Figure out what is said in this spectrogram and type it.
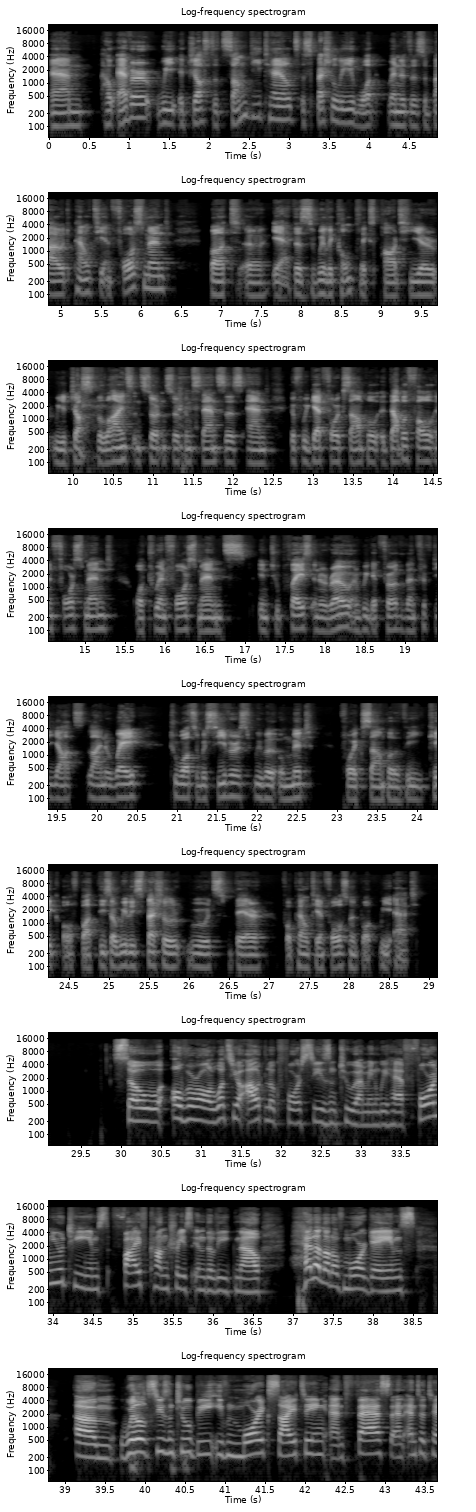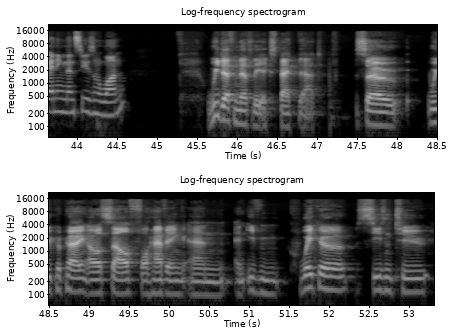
Um, however, we adjusted some details, especially what when it is about penalty enforcement. But uh, yeah, this is a really complex part here. We adjust the lines in certain circumstances, and if we get, for example, a double foul enforcement or two enforcements into place in a row, and we get further than 50 yards line away towards the receivers, we will omit for example, the kickoff. But these are really special rules there for penalty enforcement, what we add. So, overall, what's your outlook for season two? I mean, we have four new teams, five countries in the league now, hell a lot of more games. Um, will season two be even more exciting and fast and entertaining than season one? We definitely expect that. So, we're preparing ourselves for having an, an even quicker season two,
